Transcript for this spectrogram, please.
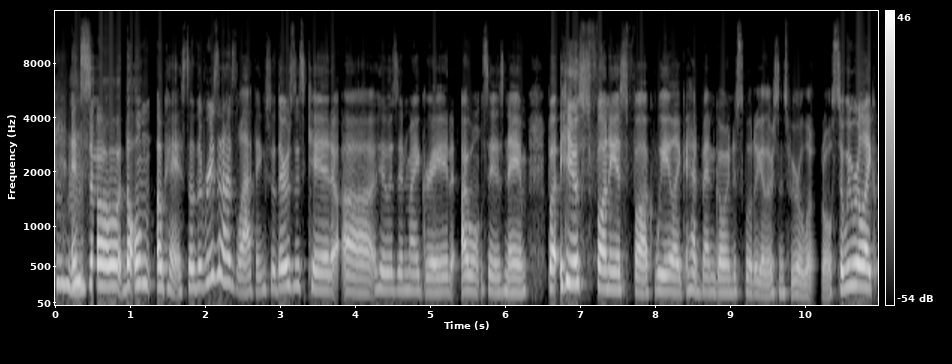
Mm-hmm. And so the only okay, so the reason I was laughing, so there's this kid uh who was in my grade. I won't say his name, but he was funny as fuck. We like had been going to school together since we were little. So we were like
